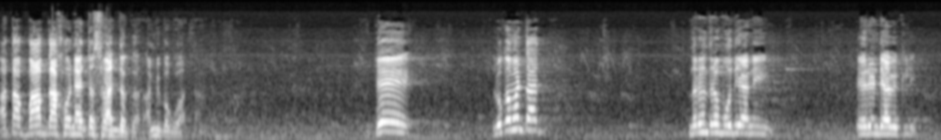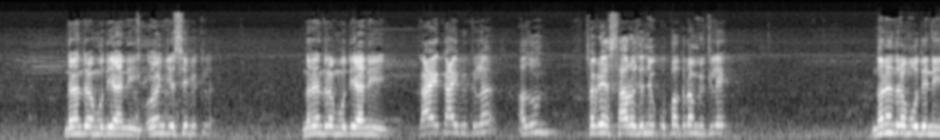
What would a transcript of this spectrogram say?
आता बाप दाखव नाही तर श्राद्ध कर. आम्ही बघू आता. हे लोक म्हणतात नरेंद्र मोदी यांनी एअर इंडिया विकली. नरेंद्र मोदी यांनी ओ एन जी सी विकलं. नरेंद्र मोदी यांनी काय काय विकलं? अजून सगळे सार्वजनिक उपक्रम विकले. नरेंद्र मोदींनी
